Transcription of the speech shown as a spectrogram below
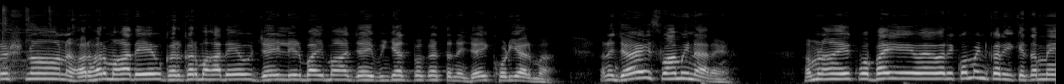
કૃષ્ણ અને હર હર મહાદેવ, ઘર ઘર મહાદેવ, જય લીરબાઈમાં જય વિંજાત ભગત અને જય ખોડિયારમાં અને જય સ્વામિનારાયણ. હમણાં એક ભાઈ કોમેન્ટ કરી કે તમે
